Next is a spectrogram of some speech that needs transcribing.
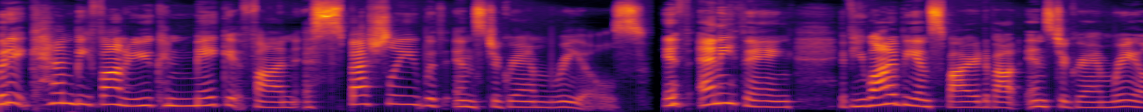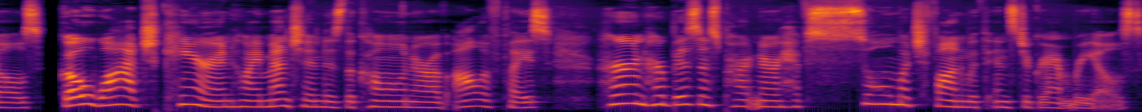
But it can be fun, or you can make it fun, especially with Instagram Reels. If anything, if you want to be inspired about Instagram Reels, go watch Karen, who I mentioned is the co owner of Alluv Place. Her and her business partner have so much fun with Instagram Reels.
